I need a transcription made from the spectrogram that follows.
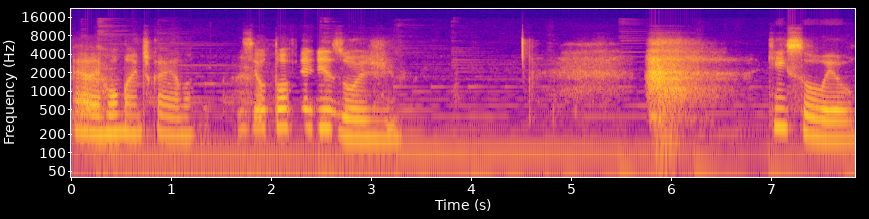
Ela é romântica, ela. Se eu tô feliz hoje. Quem sou eu?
